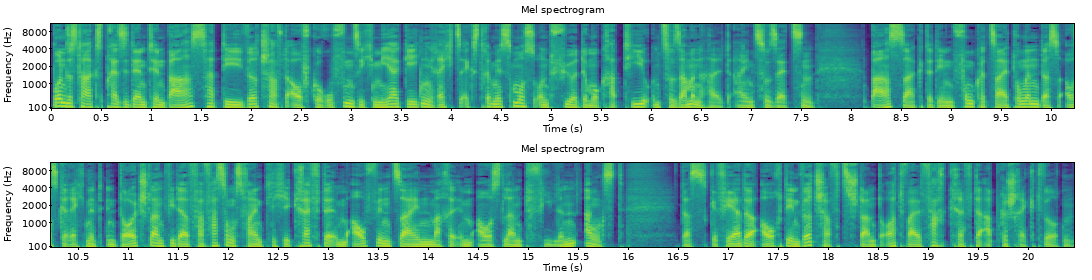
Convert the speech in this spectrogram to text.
Bundestagspräsidentin Baas hat die Wirtschaft aufgerufen, sich mehr gegen Rechtsextremismus und für Demokratie und Zusammenhalt einzusetzen. Baas sagte den Funke-Zeitungen, dass ausgerechnet in Deutschland wieder verfassungsfeindliche Kräfte im Aufwind seien, mache im Ausland vielen Angst. Das gefährde auch den Wirtschaftsstandort, weil Fachkräfte abgeschreckt würden.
